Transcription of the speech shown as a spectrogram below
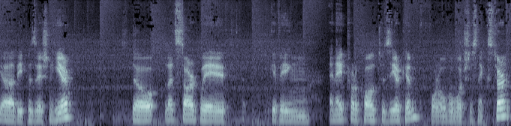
uh, the position here. So let's start with giving an Aid Protocol to Zirkim for Overwatch's next turn.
